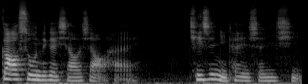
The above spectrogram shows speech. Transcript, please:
告诉那个小小孩，其实你可以生气。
